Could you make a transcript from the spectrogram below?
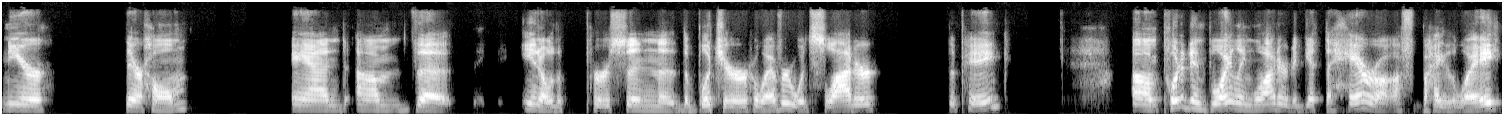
near their home, and um, the you know the person, the, the butcher, or whoever would slaughter the pig. Um, put it in boiling water to get the hair off, by the way.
